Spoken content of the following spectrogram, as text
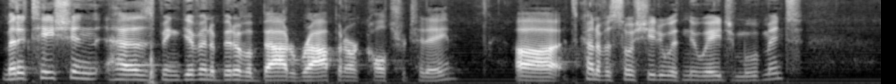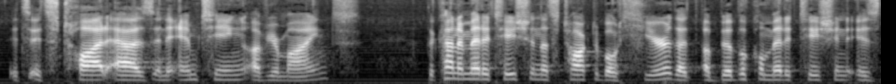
Meditation has been given a bit of a bad rap in our culture today. Uh, it's kind of associated with New Age movement. It's, it's taught as an emptying of your mind. The kind of meditation that's talked about here, that a biblical meditation is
